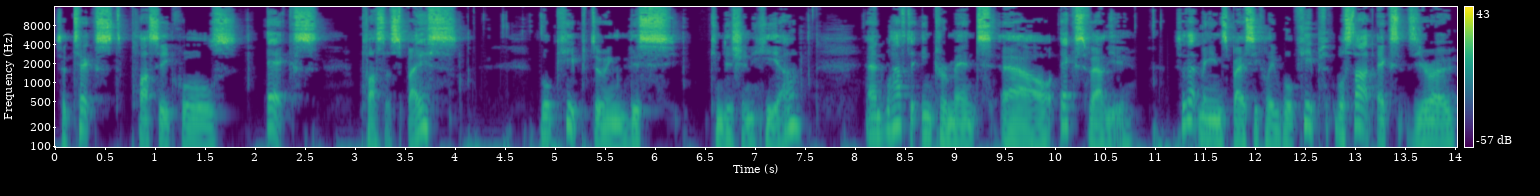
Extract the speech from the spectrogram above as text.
So text plus equals x plus a space. We'll keep doing this condition here. And we'll have to increment our x value. So that means basically we'll keep we'll start x at 0,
